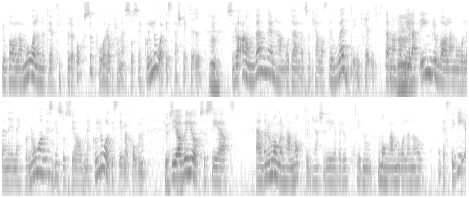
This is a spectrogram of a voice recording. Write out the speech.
globala målen utan jag tittade också på dem från ett socioekologiskt perspektiv. Mm. Så då använde jag den här modellen som kallas the wedding cake där man har Mm. delat in globala målen i en ekonomisk, en social och en ekologisk dimension. För jag vill ju också se att även om många av de här måtten kanske lever upp till många målen av SDG.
